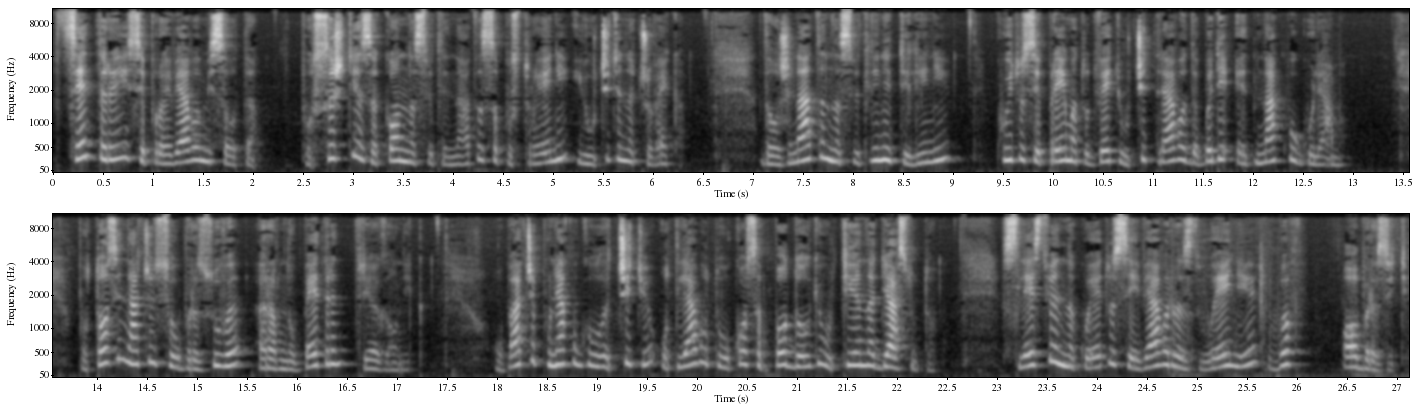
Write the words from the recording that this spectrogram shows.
В центъра й се проявява мисълта. По същия закон на светлината са построени и очите на човека. Дължината на светлините линии, които се приемат от двете очи, трябва да бъде еднакво голяма. По този начин се образува равнобедрен триъгълник. Обаче понякога лъчите от лявото око са по-дълги от тия на дясното – следствие на което се явява раздвоение в образите.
